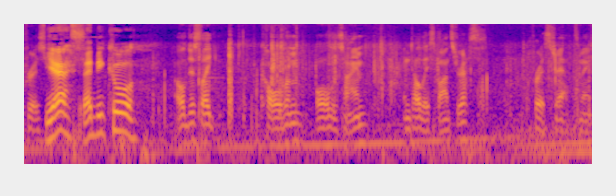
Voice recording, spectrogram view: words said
For Yeah, that'd be cool. I'll just like call them all the time until they sponsor us. Us strats, man.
